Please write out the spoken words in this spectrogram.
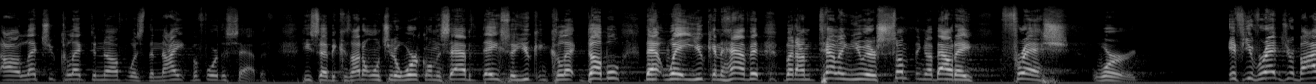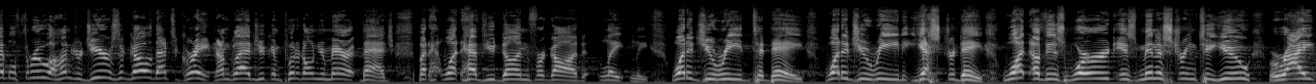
I'll let you collect enough was the night before the Sabbath. He said, Because I don't want you to work on the Sabbath day so you can collect double. That way you can have it. But I'm telling you, there's something about a fresh word. If you've read your Bible through 100 years ago, that's great, and I'm glad you can put it on your merit badge. But what have you done for God lately? What did you read today? What did you read yesterday? What of His Word is ministering to you right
